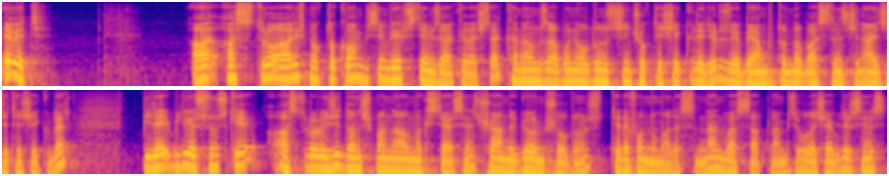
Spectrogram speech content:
Evet astroarif.com bizim web sitemiz arkadaşlar. Kanalımıza abone olduğunuz için çok teşekkür ediyoruz ve beğen butonuna bastığınız için ayrıca teşekkürler. Bir de biliyorsunuz ki astroloji danışmanlığı almak isterseniz şu anda görmüş olduğunuz telefon numarasından WhatsApp'tan bize ulaşabilirsiniz.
